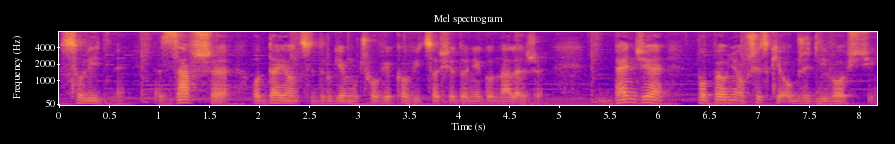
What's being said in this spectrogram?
solidny, zawsze oddający drugiemu człowiekowi, co się do niego należy, będzie popełniał wszystkie obrzydliwości,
